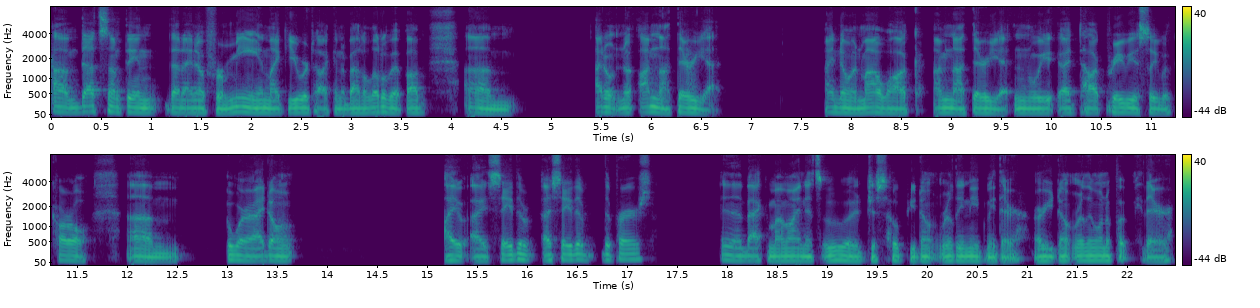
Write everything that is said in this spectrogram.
Um, that's something that I know for me, and like you were talking about a little bit, Bob. Um, I don't know. I'm not there yet. I know in my walk, I'm not there yet. And we, I talked previously with Carl, um, where I don't. I I say the I say the the prayers. In the back of my mind, it's ooh, I just hope you don't really need me there, or you don't really want to put me there.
